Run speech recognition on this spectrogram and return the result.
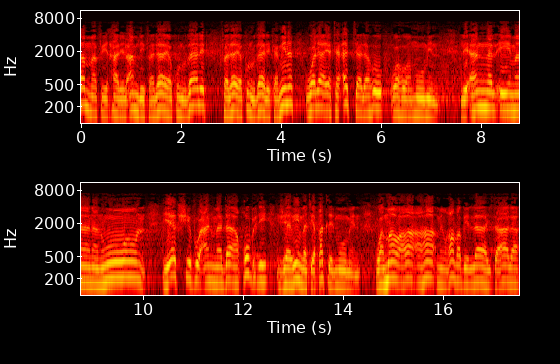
أما في حال العمد فلا يكون ذلك فلا يكون ذلك منه ولا يتأتى له وهو مؤمن. لأن الإيمان نور يكشف عن مدى قبح جريمة قتل المؤمن وما وراءها من غضب الله تعالى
